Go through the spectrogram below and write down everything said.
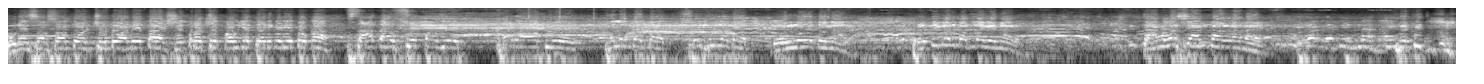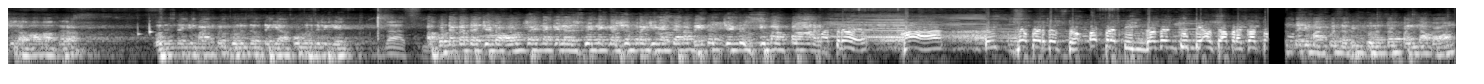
आणि त्याच्यात तो पुणे चेंडू हवेत आहे क्षेत्राचे पाहूया त्या ठिकाणी येतो का? साधा सोपा जे खरा आपले बोललो होतो ना प्रतिकल बदला घेणार. चांगला शान पाळला नाही. नक्कीच गोष्टीला माफ करा. गोलंदाजी मार्फत गोलंदाज आपण टकाचा चेंडू ऑन साईडला केला त्याला भेटत चेंडू सीमा पार. मात्र हा एक जबरदस्त अप्रतिम गगनचुंबी अशा प्रकारचा नवीन गोलंदाज पहिला बॉल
